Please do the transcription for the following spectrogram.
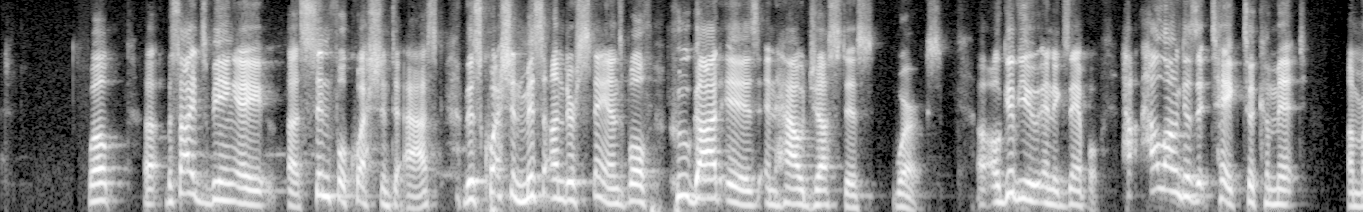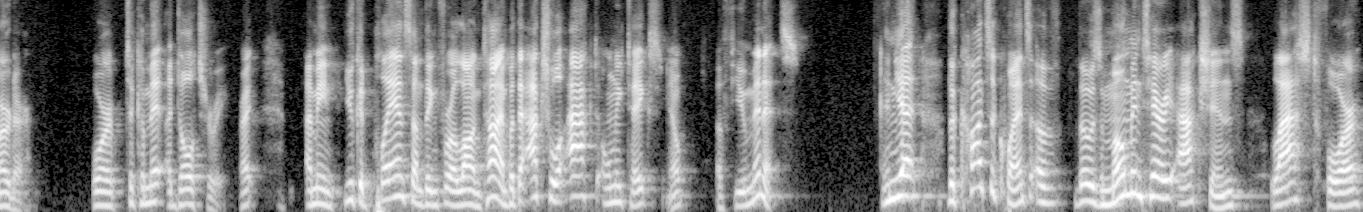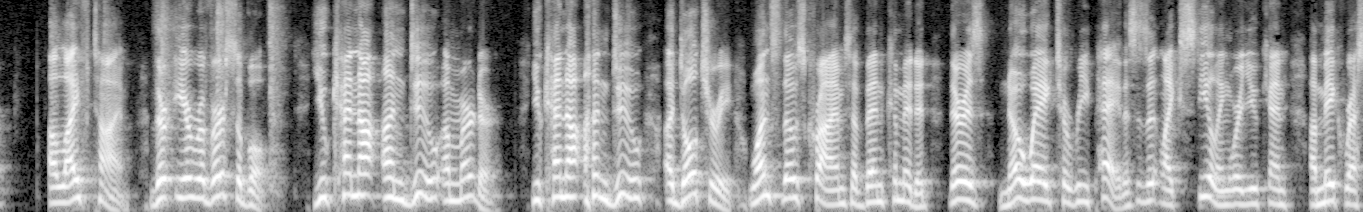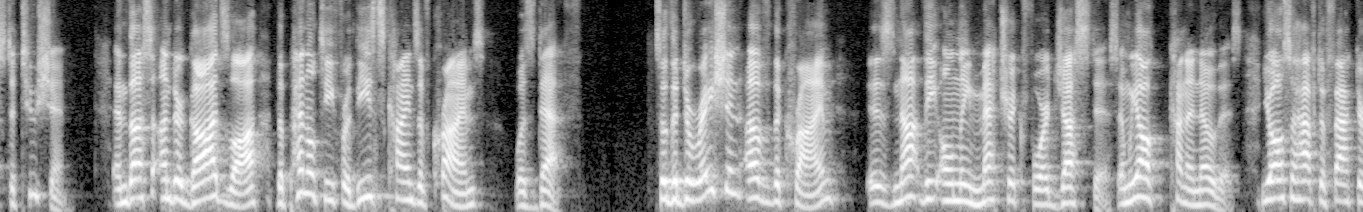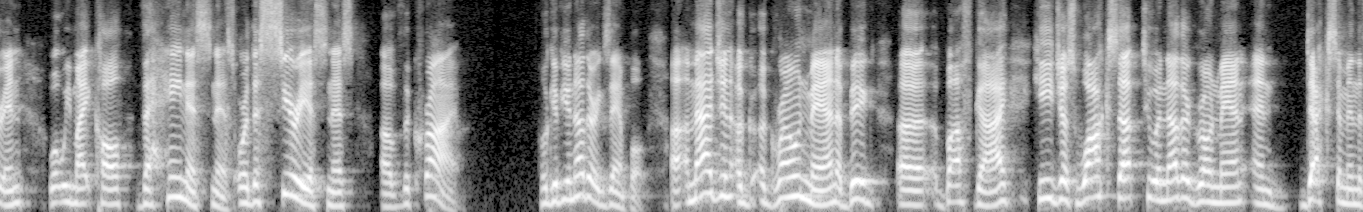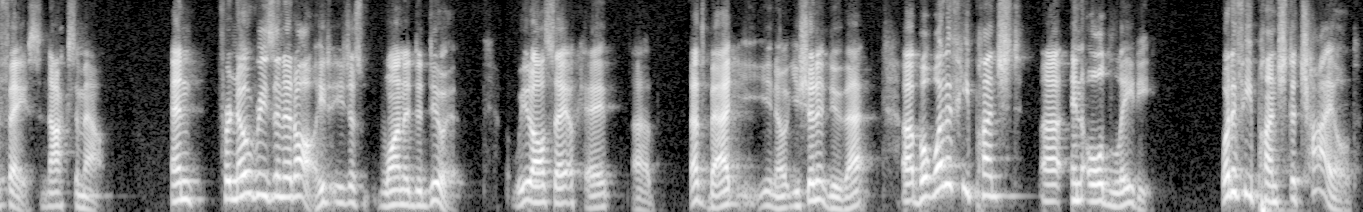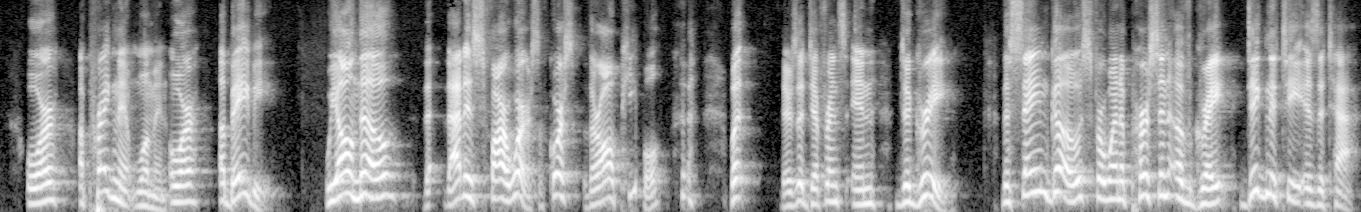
Well, uh, besides being a, a, sinful question to ask, this question misunderstands both who God is and how justice works. Uh, I'll give you an example. How, how long does it take to commit a murder or to commit adultery, right? I mean, you could plan something for a long time, but the actual act only takes, you know, a few minutes. And yet, the consequence of those momentary actions last for a lifetime. They're irreversible. You cannot undo a murder. You cannot undo adultery. Once those crimes have been committed, there is no way to repay. This isn't like stealing where you can uh, make restitution. And thus, under God's law, the penalty for these kinds of crimes was death. So the duration of the crime is not the only metric for justice. And we all kind of know this. You also have to factor in what we might call the heinousness or the seriousness of the crime. We'll give you another example. Uh, imagine a, a, grown man, a big uh, buff guy. He just walks up to another grown man and decks him in the face, knocks him out. And for no reason at all. He, he just wanted to do it. We'd all say, okay, uh, that's bad. You know, you shouldn't do that. Uh, but what if he punched uh, an old lady? What if he punched a child or a pregnant woman or a baby? We all know that that is far worse. Of course, they're all people, but there's a difference in degree. The same goes for when a person of great dignity is attacked.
